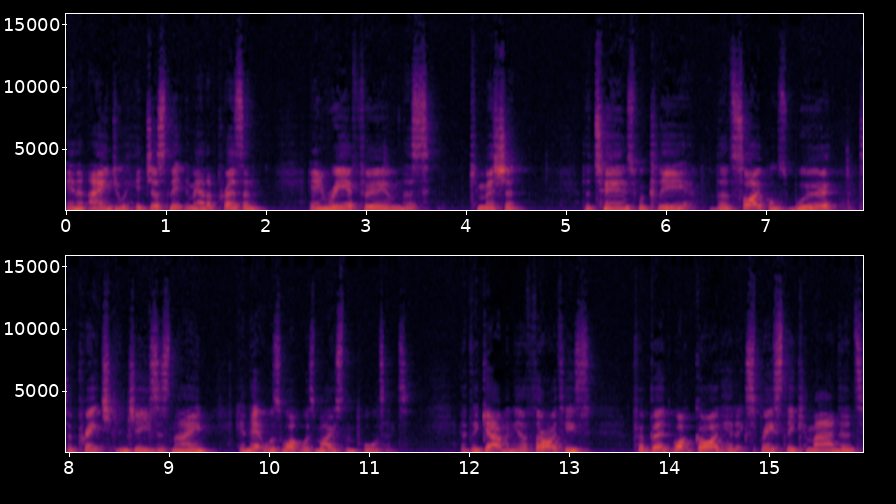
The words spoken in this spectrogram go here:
and an angel had just let them out of prison and reaffirmed this commission. The terms were clear. The disciples were to preach in Jesus' name, and that was what was most important. If the governing authorities forbid what God had expressly commanded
